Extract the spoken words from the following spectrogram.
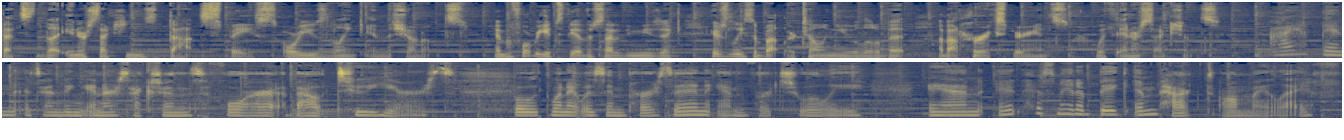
that's the intersections.space or use the link in the show notes. And before we get to the other side of the music here's lisa butler telling you a little bit about her experience with intersections. I have been attending Intersections for about two years, both when it was in person and virtually, and it has made a big impact on my life.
